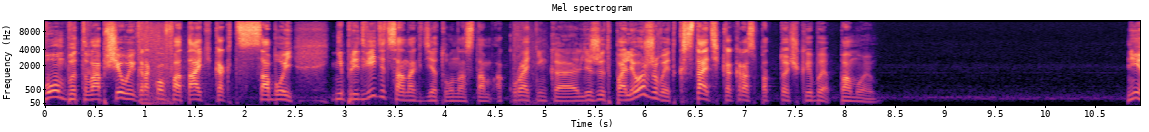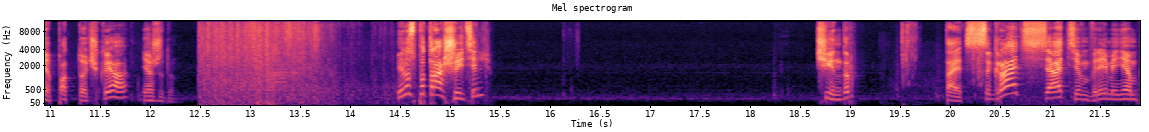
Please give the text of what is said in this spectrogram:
Бомбы-то вообще у игроков атаки как-то с собой не предвидится. Она где-то у нас там аккуратненько лежит, полеживает. Кстати, как раз под точкой Б, по-моему. Не, под точкой А, неожиданно. Минус потрошитель. Чиндер пытается сыграть, а тем временем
